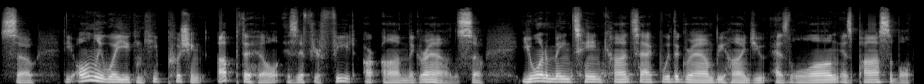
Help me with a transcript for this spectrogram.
So the only way you can keep pushing up the hill is if your feet are on the ground. So you want to maintain contact with the ground behind you as long as possible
